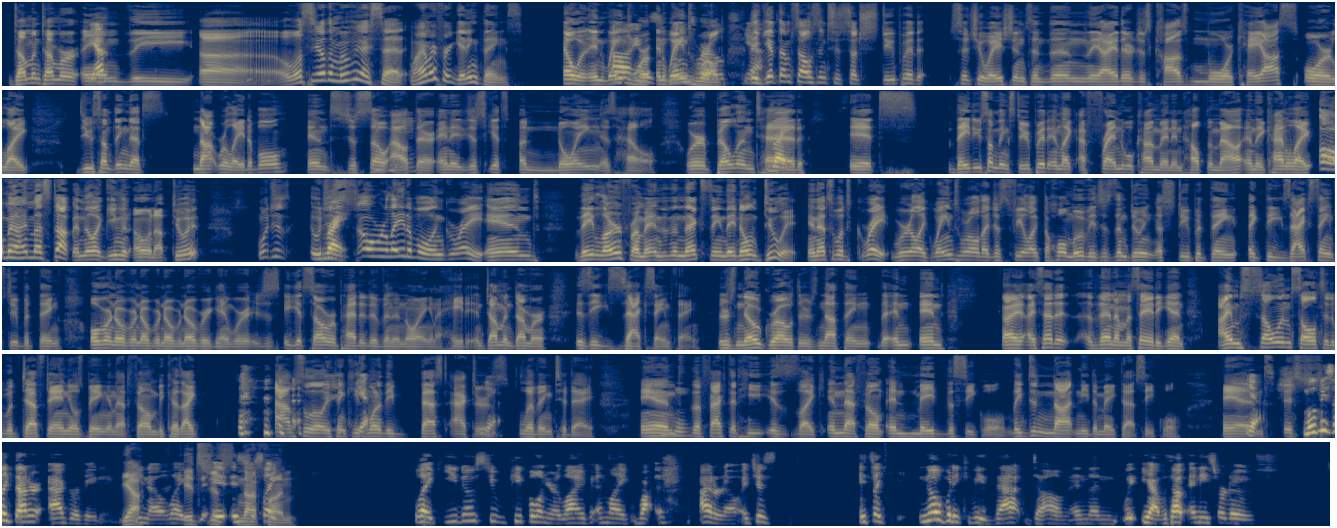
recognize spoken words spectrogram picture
Dumb and Dumber Yep. and the uh, what's the other movie I said? Why am I forgetting things? Oh, in Wayne's Uh, World. was In Wayne's, World, yeah. they get themselves into such stupid situations, and then they either just cause more chaos or like do something that's not relatable and it's just so Mhm. out there, and it just gets annoying as hell. Where Bill and Ted, it's they do something stupid, and like a friend will come in and help them out, and they kind of like, oh man, I messed up, and they're like even own up to it, which is which Right. is so relatable and great, and they learn from it, and then the next thing they don't do it, and that's what's great. We're like Wayne's World. I just feel like the whole movie is just them doing a stupid thing, like the exact same stupid thing over and over and over and over and over again, where it just it gets so repetitive and annoying, and I hate it. And Dumb and Dumber is the exact same thing. There's no growth. There's nothing, and and I, I said it then. I'm gonna say it again. I'm so insulted with Jeff Daniels being in that film because I absolutely think he's Yeah. one of the best actors Yeah. living today. And Mhm. the fact that he is like in that film and made the sequel, they did not need to make that sequel. And Yeah. it's movies like that are aggravating. Yeah. You know, like it's it- just it's not just like fun. like you know stupid people in your life and like why, I don't know. It just it's like nobody could be that dumb and then yeah, without any sort of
